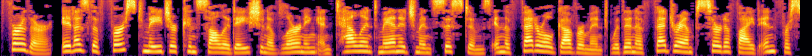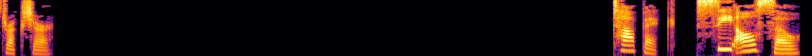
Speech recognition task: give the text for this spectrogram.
Further, it is the first major consolidation of learning and talent management systems in the federal government within a FedRAMP-certified infrastructure. Topic. See also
